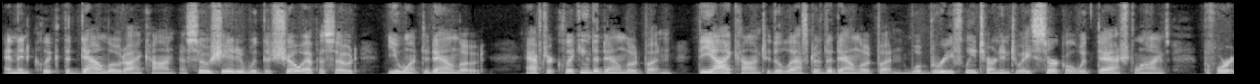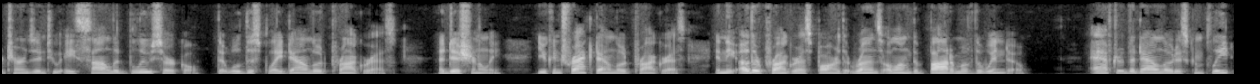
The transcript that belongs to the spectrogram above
and then click the download icon associated with the show episode you want to download. After clicking the download button, the icon to the left of the download button will briefly turn into a circle with dashed lines before it turns into a solid blue circle that will display download progress. Additionally, you can track download progress in the other progress bar that runs along the bottom of the window. After the download is complete,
